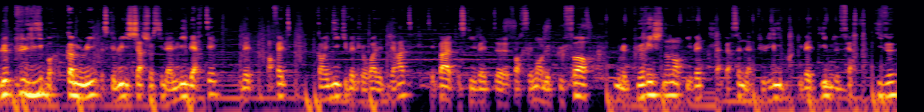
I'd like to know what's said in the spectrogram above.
le plus libre comme lui, parce que lui, il cherche aussi la liberté. En fait, quand il dit qu'il va être le roi des pirates, c'est pas parce qu'il va être euh, forcément le plus fort ou le plus riche. Non, non, il va être la personne la plus libre. Il va être libre de faire ce qu'il veut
